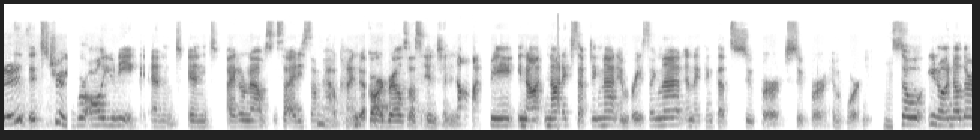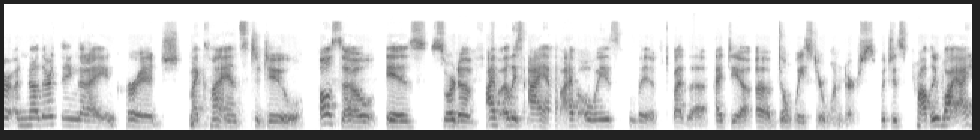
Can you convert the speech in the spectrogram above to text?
but it is it's true we're all unique and and i don't know society somehow kind of guardrails us into not being not not accepting that embracing that and i think that's super super important mm-hmm. so you know another another thing that i encourage my clients to do also is sort of i've at least i have i've always lived by the idea of don't waste your wonders which is probably why i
